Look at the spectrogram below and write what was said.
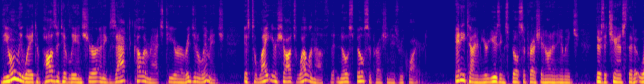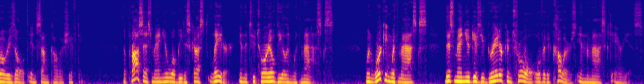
The only way to positively ensure an exact color match to your original image is to light your shots well enough that no spill suppression is required. Anytime you're using spill suppression on an image, there's a chance that it will result in some color shifting. The process menu will be discussed later in the tutorial dealing with masks. When working with masks, this menu gives you greater control over the colors in the masked areas.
